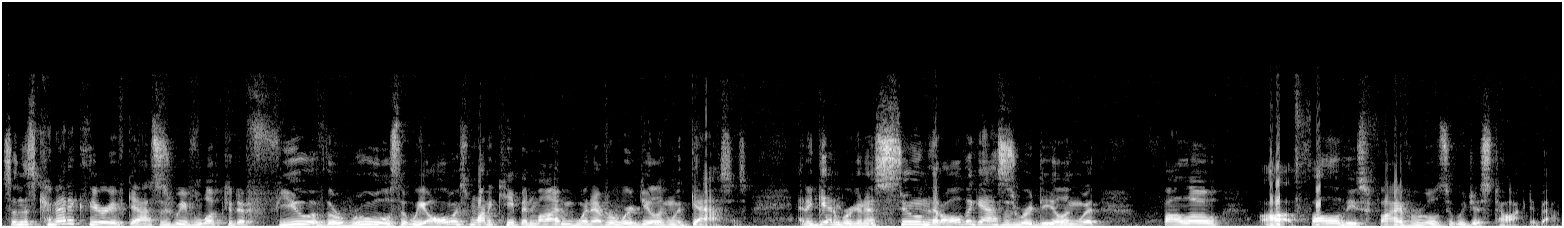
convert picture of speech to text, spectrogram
So in this kinetic theory of gases, we've looked at a few of the rules that we always want to keep in mind whenever we're dealing with gases. And again, we're going to assume that all the gases we're dealing with follow, uh, follow these five rules that we just talked about.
